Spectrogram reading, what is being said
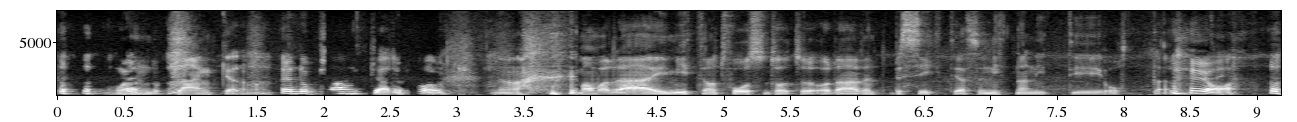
Och ändå plankade man. Ändå plankade folk. Ja. Man var där i mitten av 2000-talet och det hade inte besiktigats sedan 1998. eller Ja.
